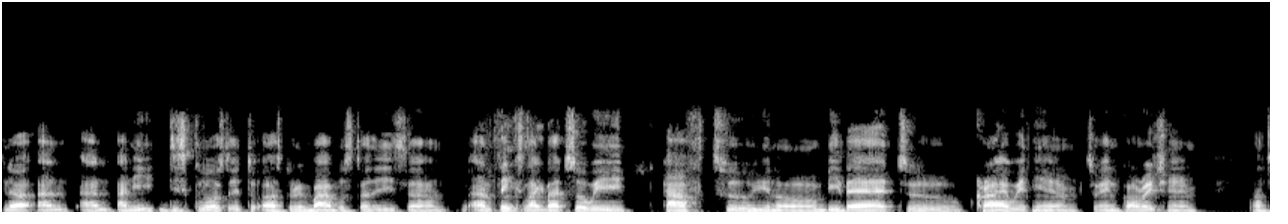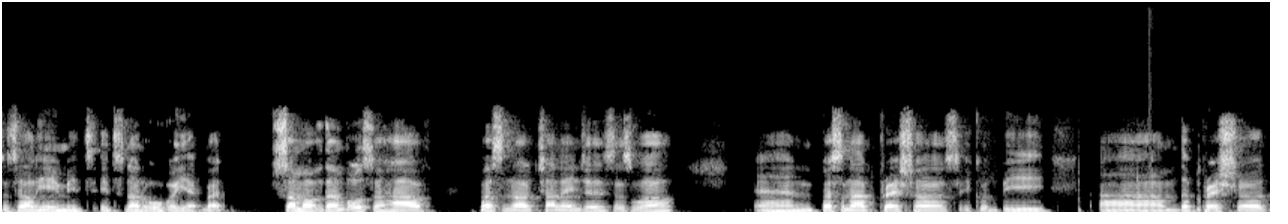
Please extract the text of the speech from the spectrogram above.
You know, and and and he disclosed it to us during Bible studies um, and things like that. So we have to, you know, be there to cry with him, to encourage him, and to tell him it's it's not over yet. But some of them also have personal challenges as well and personal pressures. It could be um, the pressure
